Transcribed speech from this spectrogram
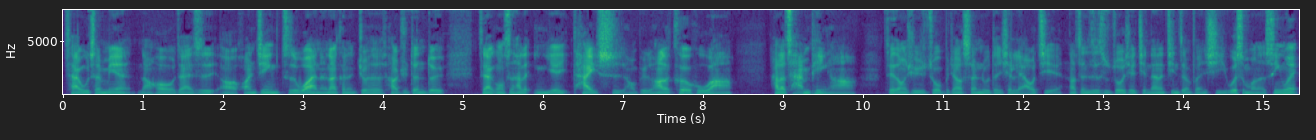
财务层面，然后再是呃环境之外呢，那可能就是他去针对。这家公司它的营业态势，哈，比如说它的客户啊，它的产品啊，这些东西去做比较深入的一些了解，那甚至是做一些简单的竞争分析。为什么呢？是因为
